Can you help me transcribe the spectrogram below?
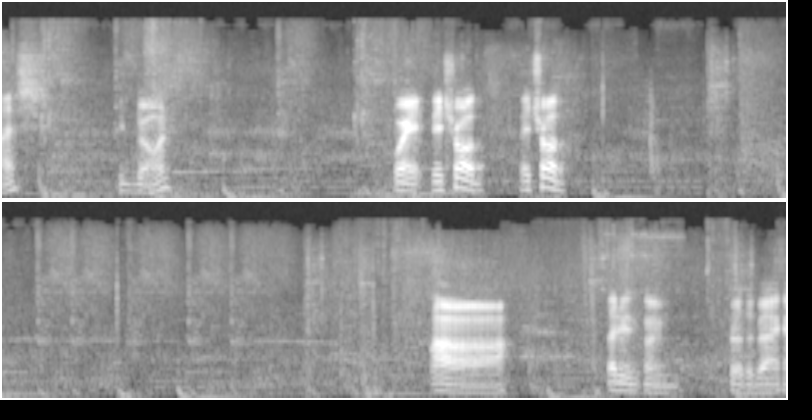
Nice. Keep going. Wait, they trolled. They trolled. Ah, thought he was going further back.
